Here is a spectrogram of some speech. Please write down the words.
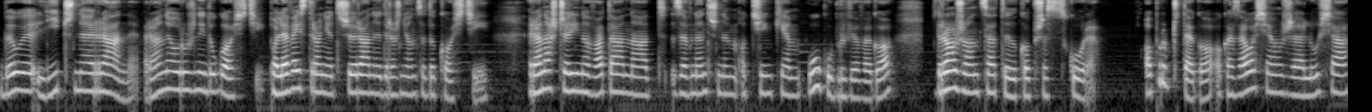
były liczne rany, rany o różnej długości. Po lewej stronie trzy rany drażniące do kości, Rana szczelinowata nad zewnętrznym odcinkiem łuku brwiowego, drążąca tylko przez skórę. Oprócz tego okazało się, że Lusia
